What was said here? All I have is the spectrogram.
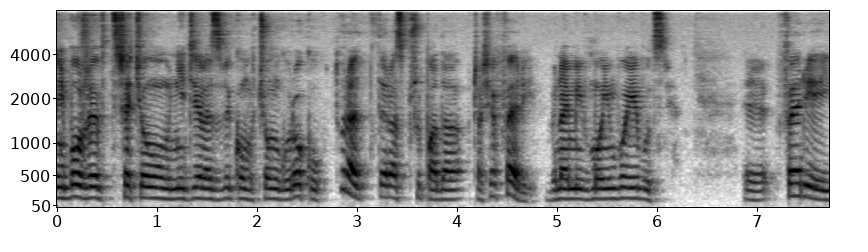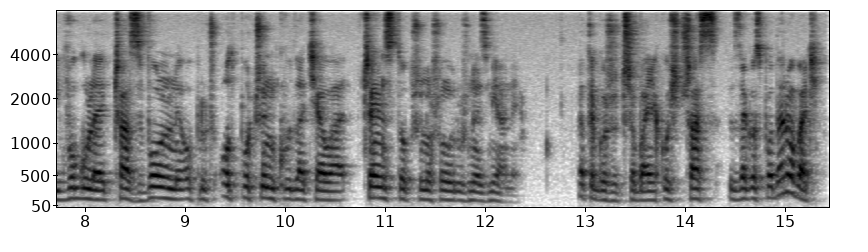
Szczęść Boże w trzecią niedzielę zwykłą w ciągu roku, która teraz przypada w czasie ferii, bynajmniej w moim województwie. E, Ferie i w ogóle czas wolny oprócz odpoczynku dla ciała często przynoszą różne zmiany. Dlatego, że trzeba jakoś czas zagospodarować,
